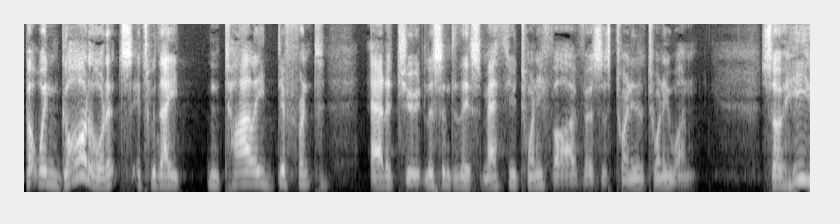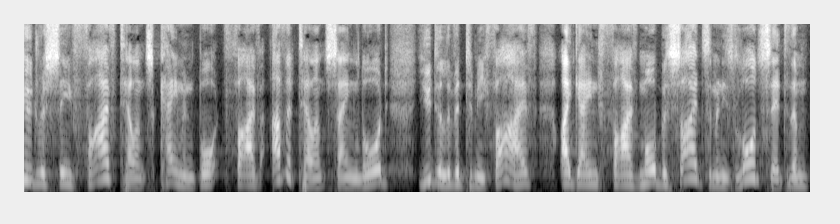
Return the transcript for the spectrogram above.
But when God audits, it's with a entirely different attitude. Listen to this Matthew 25, verses 20 to 21. So he who'd received five talents came and bought five other talents, saying, Lord, you delivered to me five. I gained five more besides them. And his Lord said to them,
